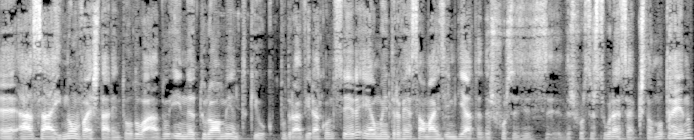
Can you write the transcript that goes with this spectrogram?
eh, a ASAI não vai estar em todo o lado e, naturalmente, que o que poderá vir a acontecer é uma intervenção mais imediata das forças, das forças de segurança que estão no terreno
